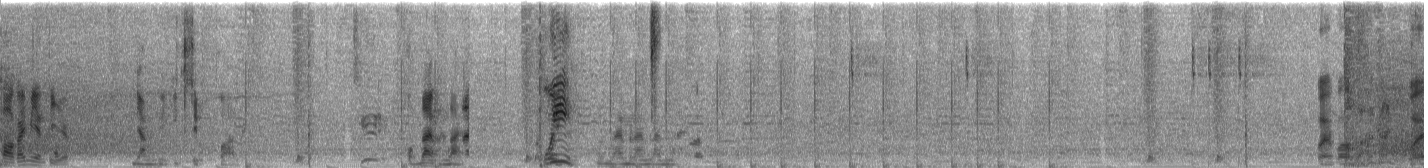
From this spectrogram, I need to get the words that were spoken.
พอใกล้มีอันตีอยังมีอีกสิบกว่า ผมได้ ผมได้อุ้ยมันไรมันไรมันไรมันไรสวยป่ะสวย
